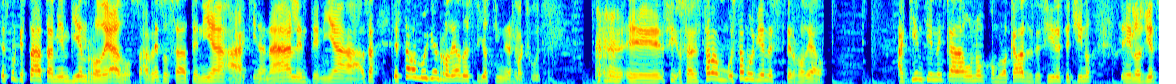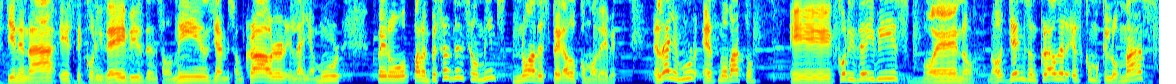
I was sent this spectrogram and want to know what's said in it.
es porque estaba también bien rodeado, ¿sabes? O sea, tenía a Keenan Allen, tenía, o sea, estaba muy bien rodeado este Justin Herbert. Eh, sí, o sea, está muy bien este, rodeado. ¿A quién tienen cada uno? Como lo acabas de decir, este chino. Eh, los Jets tienen a este Corey Davis, Denzel Mims, Jamison Crowder, Elijah Moore. Pero para empezar, Denzel Mims no ha despegado como debe. Elijah Moore es novato. Eh, Corey Davis, bueno, ¿no? Jameson Crowder es como que lo más,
